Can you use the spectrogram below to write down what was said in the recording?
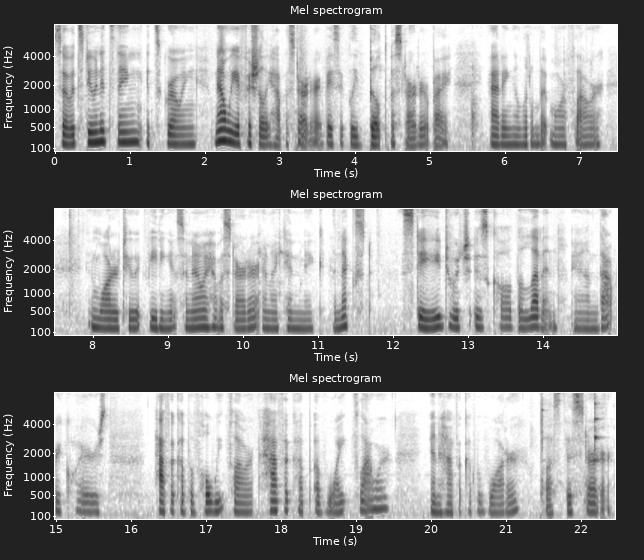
So it's doing its thing, it's growing. Now we officially have a starter. I basically built a starter by adding a little bit more flour and water to it, feeding it. So now I have a starter and I can make the next stage, which is called the leaven. And that requires half a cup of whole wheat flour, half a cup of white flour, and half a cup of water, plus this starter.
